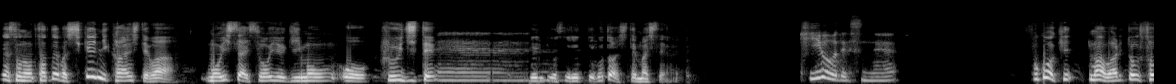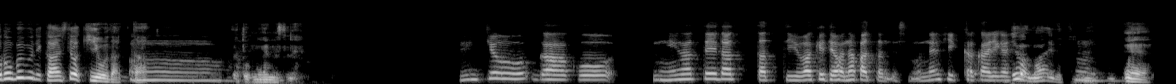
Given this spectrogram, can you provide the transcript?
で、その、例えば試験に関しては、もう一切そういう疑問を封じてえ勉強するっていうことはしてましたよね。器用ですね。そこはき、まあ割とその部分に関しては器用だっうた、んだと思いますね。勉強がこう苦手だったっていうわけではなかったんですもんね。引っかかりがではないですね。うんええ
